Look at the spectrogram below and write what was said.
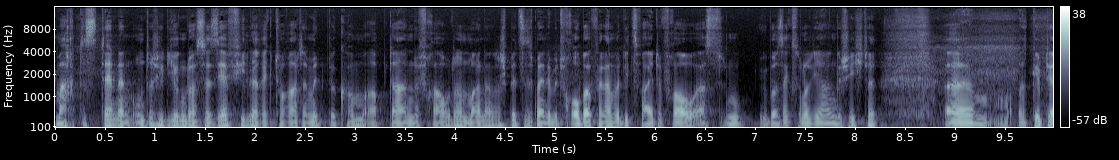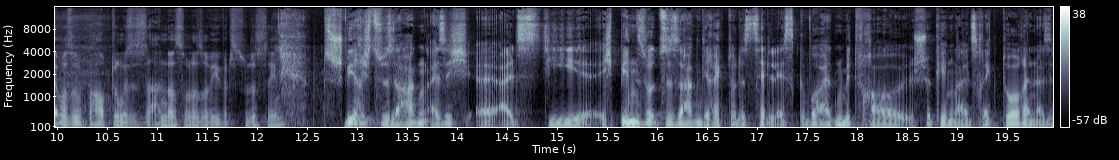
Macht es denn einen Unterschied, Jürgen? Du hast ja sehr viele Rektorate mitbekommen, ob da eine Frau oder ein Mann an der Spitze ist. Ich meine, mit Frau Bergfell haben wir die zweite Frau, erst in über 600 Jahren Geschichte. Ähm, es gibt ja immer so Behauptungen, es ist anders oder so. Wie würdest du das sehen? ist schwierig zu sagen. Als ich, äh, als die, ich bin sozusagen Direktor des ZLS geworden mit Frau Schücking als Rektorin. Also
